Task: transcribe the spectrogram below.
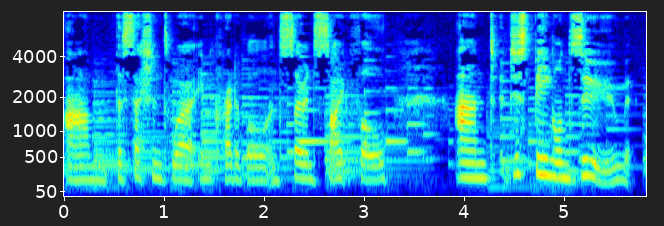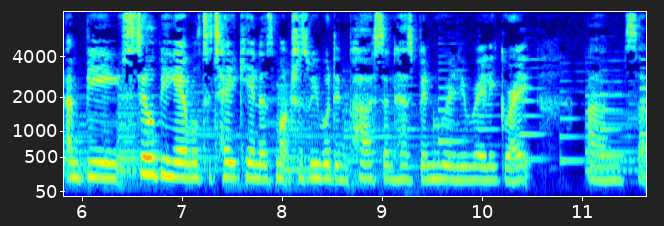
Um, the sessions were incredible and so insightful and just being on Zoom and being still being able to take in as much as we would in person has been really really great. Um, so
